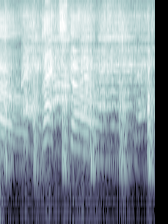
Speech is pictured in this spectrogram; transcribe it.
traditional, Blackstone.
